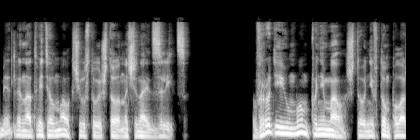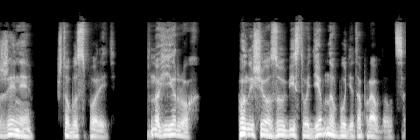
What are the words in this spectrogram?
Медленно ответил Малк, чувствуя, что начинает злиться. Вроде и умом понимал, что не в том положении, чтобы спорить. Но ерох. Он еще за убийство демонов будет оправдываться.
